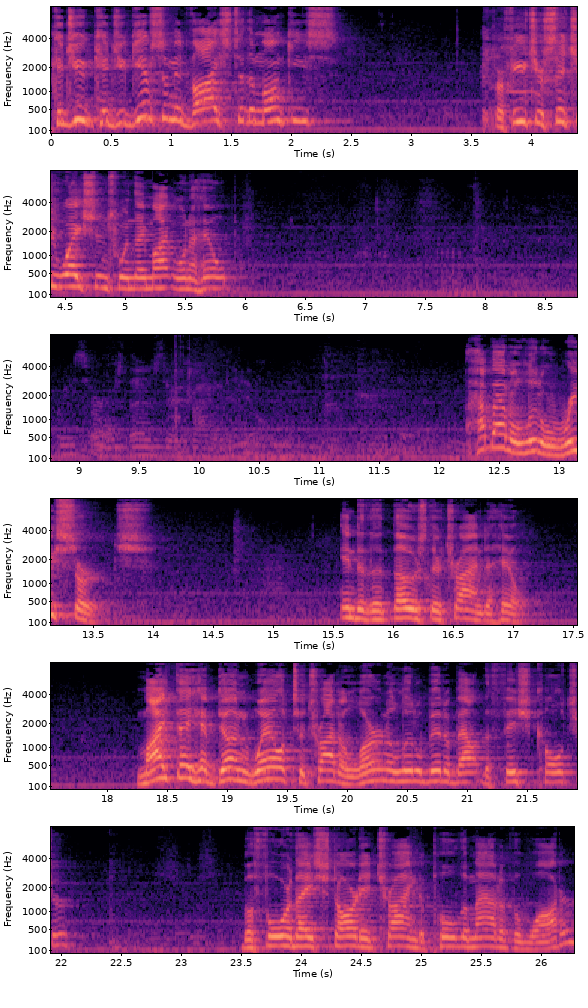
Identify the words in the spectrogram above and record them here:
Could you, could you give some advice to the monkeys for future situations when they might want to help? Research those they're trying to help. How about a little research into the, those they're trying to help? Might they have done well to try to learn a little bit about the fish culture before they started trying to pull them out of the water?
